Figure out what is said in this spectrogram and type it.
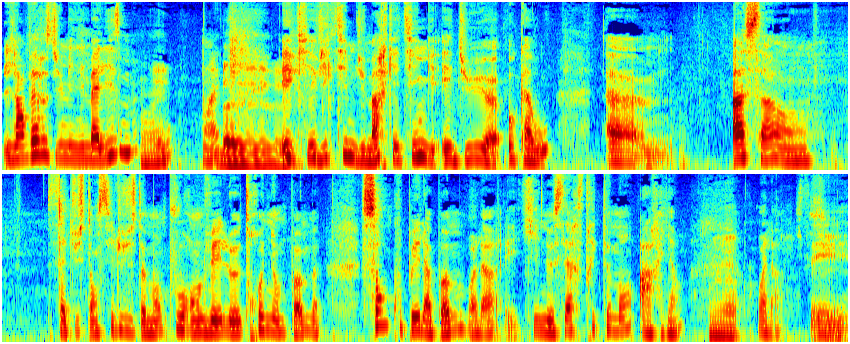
L'inverse du minimalisme, Oui. Ouais. Bah, et qui est victime du marketing et du euh, au cas où, euh, a ça en cet ustensile justement pour enlever le trognon de pomme sans couper la pomme, voilà, et qui ne sert strictement à rien. voilà. Voilà, c'est.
